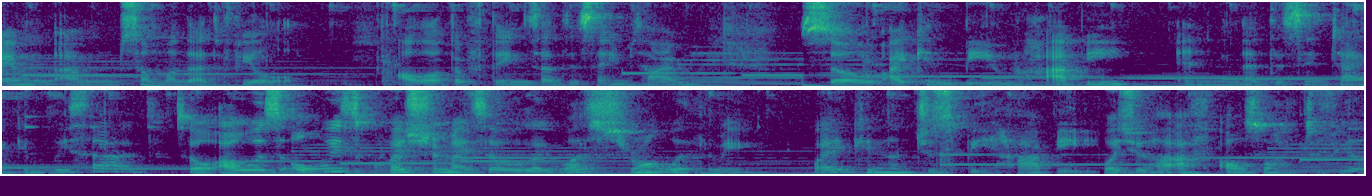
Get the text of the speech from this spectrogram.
i'm, I'm someone that feel a lot of things at the same time. So I can be happy and at the same time I can be sad. So I was always questioning myself like what's wrong with me? Why I cannot just be happy? Why you have also have to feel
